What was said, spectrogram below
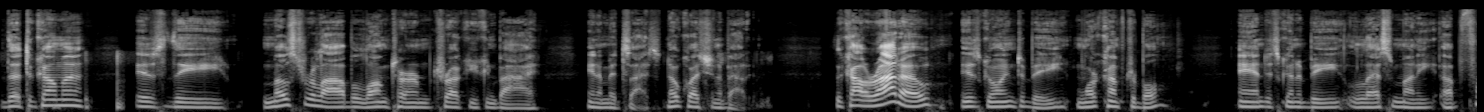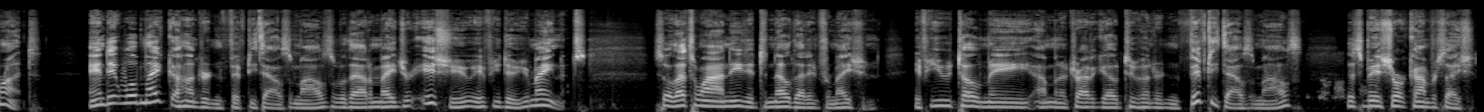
The Tacoma is the most reliable long-term truck you can buy in a midsize. No question about it. The Colorado is going to be more comfortable and it's going to be less money up front. And it will make 150,000 miles without a major issue if you do your maintenance. So that's why I needed to know that information. If you told me I'm going to try to go 250,000 miles, this would be a short conversation.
